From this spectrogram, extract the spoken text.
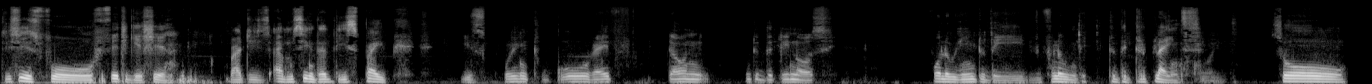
this is for fertigation but i'm seeing that this pipe is going to go right down into the greenhouse following into the following the, to the drip lines. Oh, so, yes. so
